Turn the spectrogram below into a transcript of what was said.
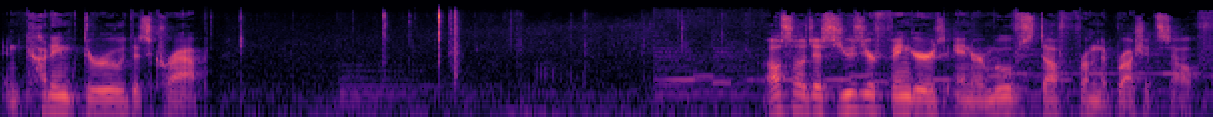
and cutting through this crap. Also, just use your fingers and remove stuff from the brush itself.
